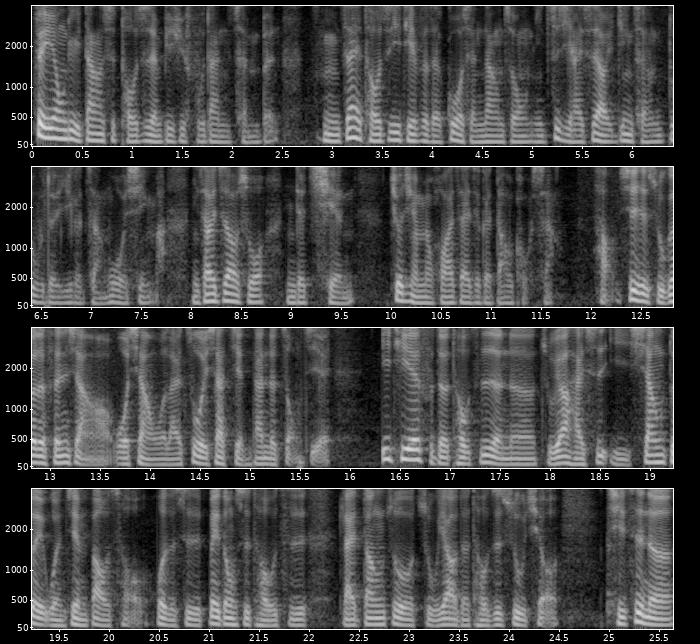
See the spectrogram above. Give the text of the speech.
费用率当然是投资人必须负担的成本。你在投资 ETF 的过程当中，你自己还是要一定程度的一个掌握性嘛，你才会知道说你的钱究竟有没有花在这个刀口上。好，谢谢鼠哥的分享哦。我想我来做一下简单的总结。ETF 的投资人呢，主要还是以相对稳健报酬或者是被动式投资来当做主要的投资诉求。其次呢，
